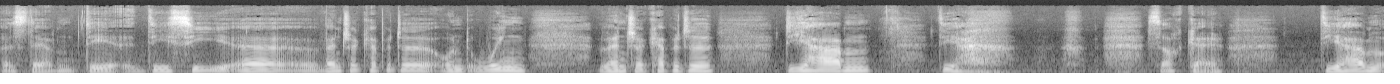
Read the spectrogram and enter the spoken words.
ist der D DC äh, Venture Capital und Wing Venture Capital. Die haben, die ist auch geil die haben,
